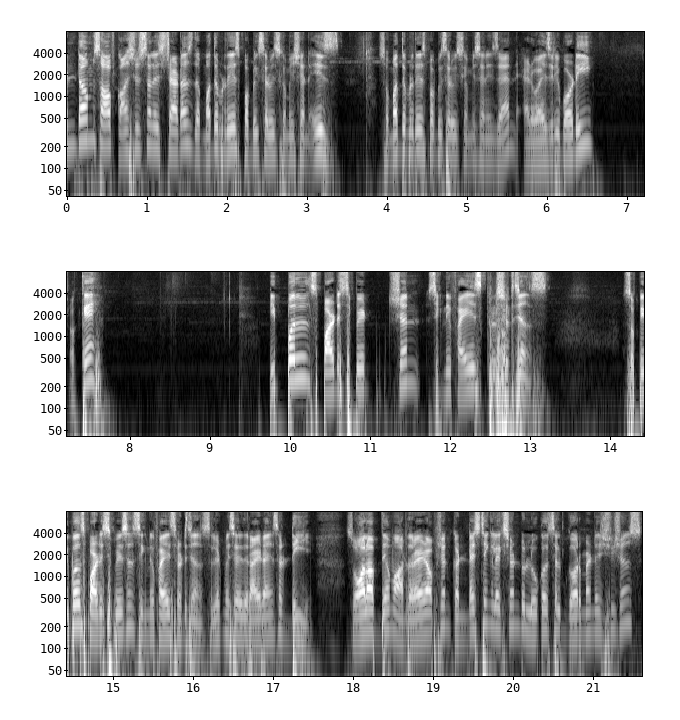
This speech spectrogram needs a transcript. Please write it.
in terms of constitutional status the madhya pradesh public service commission is so madhya pradesh public service commission is an advisory body okay? People's participation signifies citizens. So people's participation signifies citizens. Let me say the right answer d. So all of them are the right option. Contesting election to local self-government institutions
